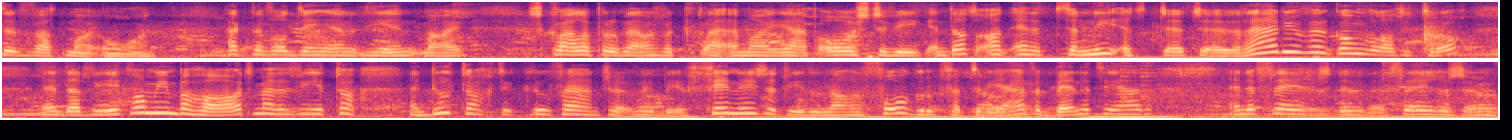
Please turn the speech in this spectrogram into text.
er wat mooi aan. Had ik nog wel dingen die in mijn squallenprogramma's met Kla- met Jaap Oosterwijk. En, dat, en het, het, het, het ging wel altijd terug. En dat wie ik wel mijn behoud, maar dat wie toch. En toen dacht ik, toen waren we finish, dat we doen nog een voorgroep van theater, Bennentheater. En dan vregen ze, een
